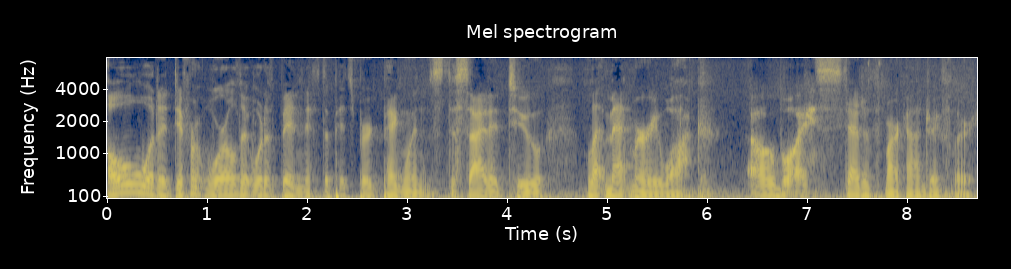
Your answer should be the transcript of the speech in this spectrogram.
Oh, what a different world it would have been if the Pittsburgh Penguins decided to let Matt Murray walk Oh boy. instead of Marc Andre Fleury.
